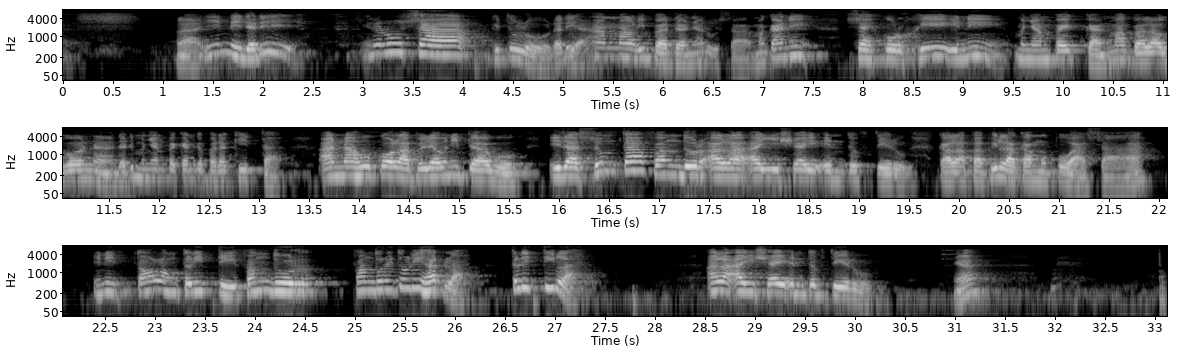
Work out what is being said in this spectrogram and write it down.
nah ini jadi ini rusak gitu loh. Jadi amal ibadahnya rusak. Maka ini Syekh Kurhi ini menyampaikan mabalagona. Jadi menyampaikan kepada kita. Anahu kola beliau ini dawuh. Ida sumta fandur ala ayyi syai'in tuftiru. Kalau apabila kamu puasa, ini tolong teliti, fandur. Fandur itu lihatlah, telitilah. Ala ayyi syai'in tuftiru. Ya,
